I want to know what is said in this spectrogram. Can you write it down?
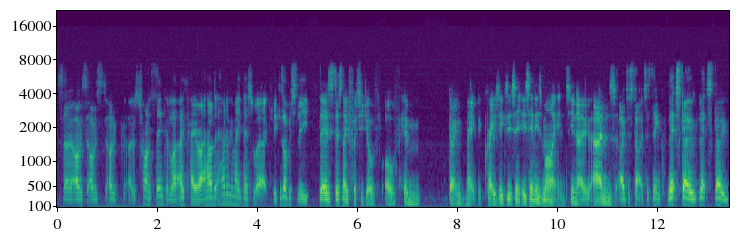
so I was, I was, I was trying to think of like, okay, right, how do, how do we make this work? Because obviously there's there's no footage of of him going crazy because it's in, it's in his mind, you know. And I just started to think, let's go, let's go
